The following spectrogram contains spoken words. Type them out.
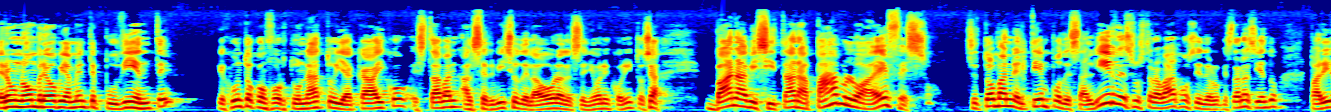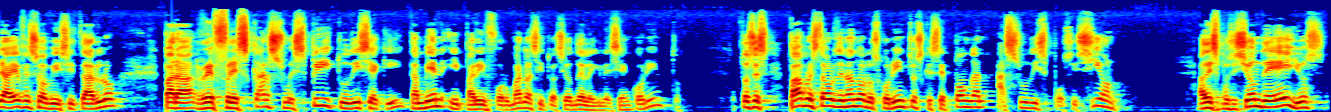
Era un hombre obviamente pudiente, que junto con Fortunato y Acaico estaban al servicio de la obra del Señor en Corinto. O sea, van a visitar a Pablo a Éfeso. Se toman el tiempo de salir de sus trabajos y de lo que están haciendo para ir a Éfeso a visitarlo, para refrescar su espíritu, dice aquí, también y para informar la situación de la iglesia en Corinto. Entonces, Pablo está ordenando a los corintios que se pongan a su disposición, a disposición de ellos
